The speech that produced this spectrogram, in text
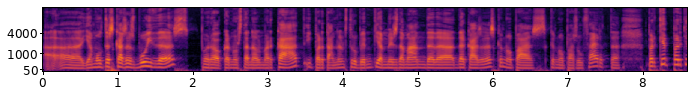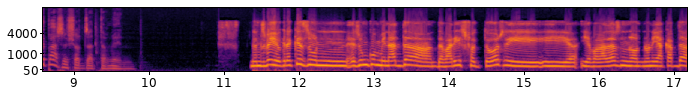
Uh, hi ha moltes cases buides, però que no estan al mercat i per tant ens trobem que hi ha més demanda de, de cases que no pas, que no pas oferta. Per què, per què passa això exactament? Doncs bé, jo crec que és un, és un combinat de, de varis factors i, i, i a vegades no n'hi no ha cap de,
